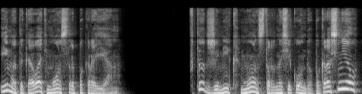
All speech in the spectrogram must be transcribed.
им атаковать монстра по краям. В тот же миг монстр на секунду покраснел,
